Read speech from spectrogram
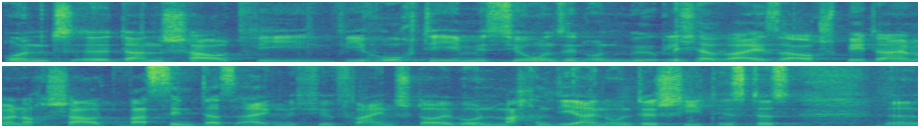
und äh, dann schaut, wie, wie hoch die Emissionen sind und möglicherweise auch später einmal noch schaut, was sind das eigentlich für Feinstäube und machen die einen Unterschied? Ist das, äh,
